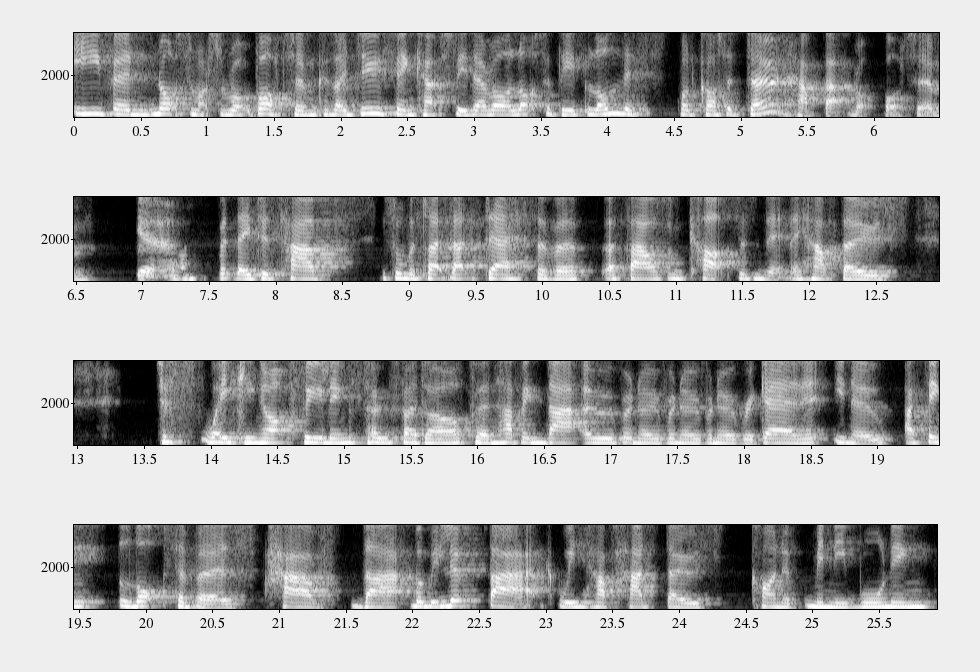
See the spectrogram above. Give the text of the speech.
even not so much the rock bottom, because I do think actually there are lots of people on this podcast that don't have that rock bottom. Yeah. Um, but they just have, it's almost like that death of a, a thousand cuts, isn't it? They have those just waking up feeling so fed up and having that over and over and over and over again. It, you know, I think lots of us have that. When we look back, we have had those kind of mini warning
